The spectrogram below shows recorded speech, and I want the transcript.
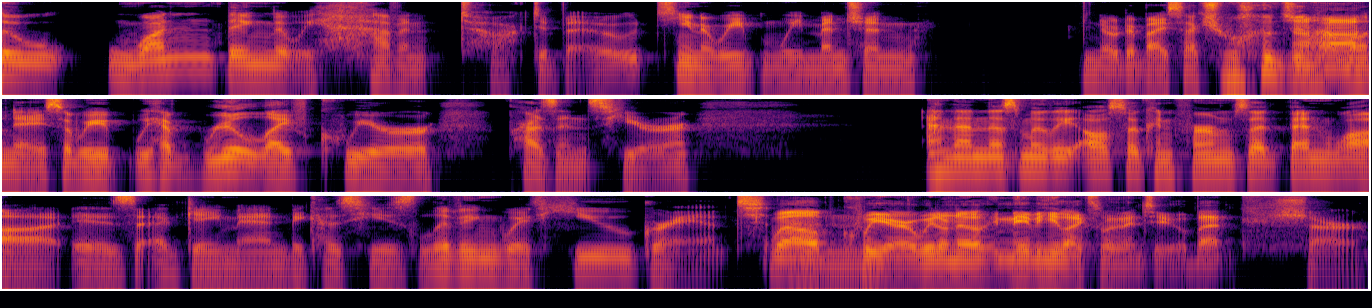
So one thing that we haven't talked about, you know, we we mentioned noted bisexual Janelle Uh-huh. Monáe, so we we have real life queer presence here. And then this movie also confirms that Benoit is a gay man because he's living with Hugh Grant. Well, And- queer. We don't know. Maybe he likes women too, but Sure.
